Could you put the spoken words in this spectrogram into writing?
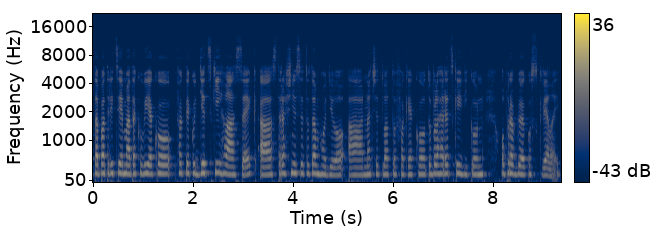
ta Patricie má takový jako fakt jako dětský hlásek a strašně se to tam hodilo a načetla to fakt jako, to byl herecký výkon opravdu jako skvělej.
